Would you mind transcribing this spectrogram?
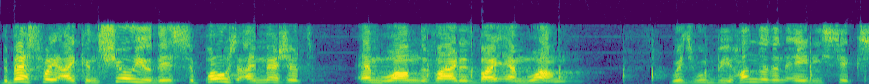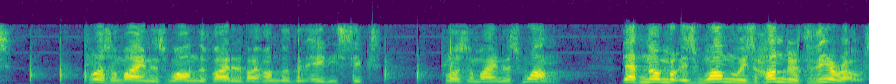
The best way I can show you this, suppose I measured M1 divided by M1, which would be 186 plus or minus 1 divided by 186 plus or minus 1. That number is 1 with 100 zeros.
